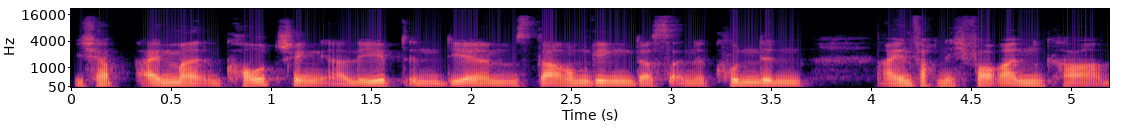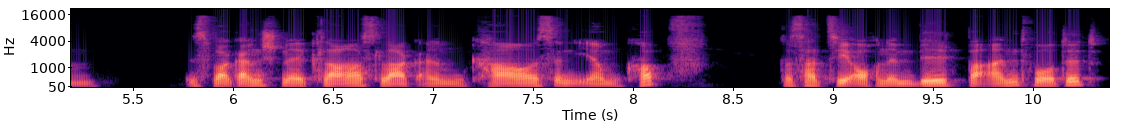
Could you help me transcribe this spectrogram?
Ich habe einmal ein Coaching erlebt, in dem es darum ging, dass eine Kundin einfach nicht vorankam. Es war ganz schnell klar, es lag ein Chaos in ihrem Kopf. Das hat sie auch in einem Bild beantwortet.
